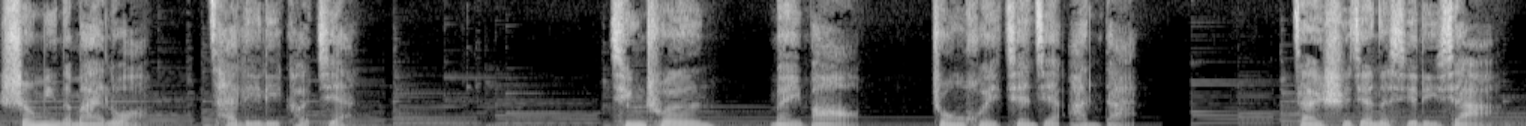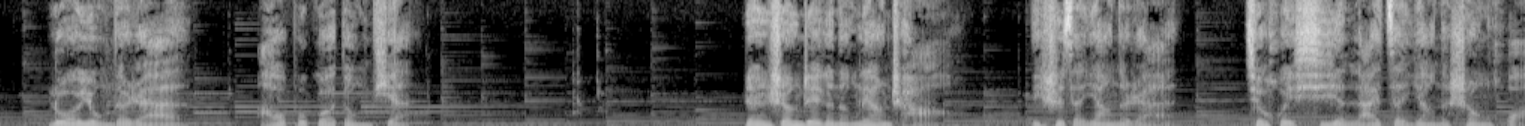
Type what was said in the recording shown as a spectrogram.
生命的脉络才历历可见，青春美貌终会渐渐暗淡，在时间的洗礼下，裸泳的人熬不过冬天。人生这个能量场，你是怎样的人，就会吸引来怎样的生活。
